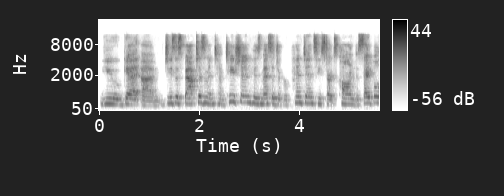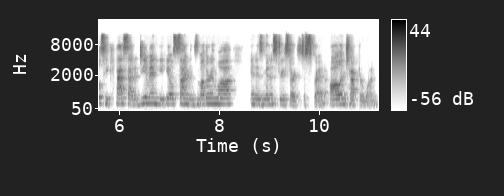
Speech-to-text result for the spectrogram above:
you get um, Jesus' baptism and temptation, his message of repentance. He starts calling disciples, he casts out a demon, he heals Simon's mother in law, and his ministry starts to spread all in chapter one.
